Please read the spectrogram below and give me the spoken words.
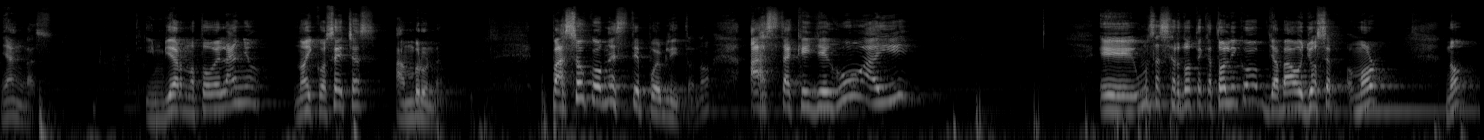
Ñangas. Invierno todo el año, no hay cosechas, hambruna. Pasó con este pueblito, ¿no? Hasta que llegó ahí eh, un sacerdote católico llamado Joseph Moore, ¿no?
